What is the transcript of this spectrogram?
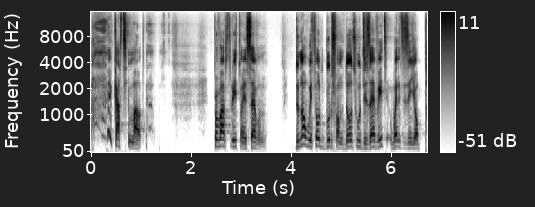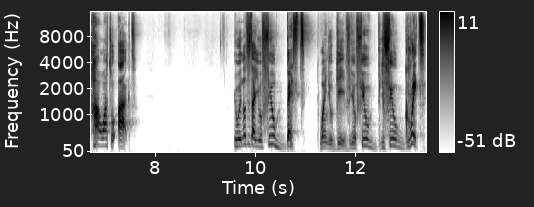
Cast him out. Proverbs 3.27. Do not withhold good from those who deserve it when it is in your power to act you will notice that you feel best when you give. You feel, you feel great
